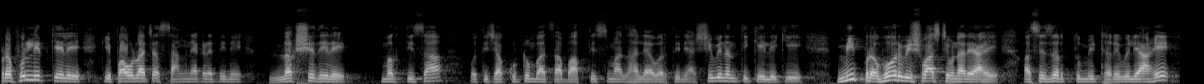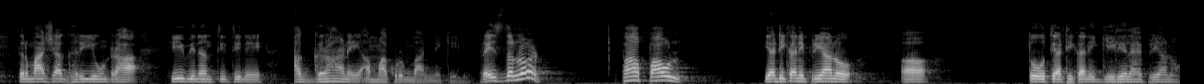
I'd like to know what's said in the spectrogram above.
प्रफुल्लित केले की पावलाच्या सांगण्याकडे तिने लक्ष दिले. मग तिचा व तिच्या कुटुंबाचा बाप्तिस्मा झाल्यावर तिने अशी विनंती केली की मी प्रभूवर विश्वास ठेवणारे आहे. असे जर तुम्ही ठरविले आहे तर माझ्या घरी येऊन राहा. ही विनंती तिने आग्रहाने आम्हाकडून मान्य केली. प्रेज द लॉर्ड पहा पाऊल या ठिकाणी प्रियानो तो त्या ठिकाणी गेलेला आहे प्रियानो.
